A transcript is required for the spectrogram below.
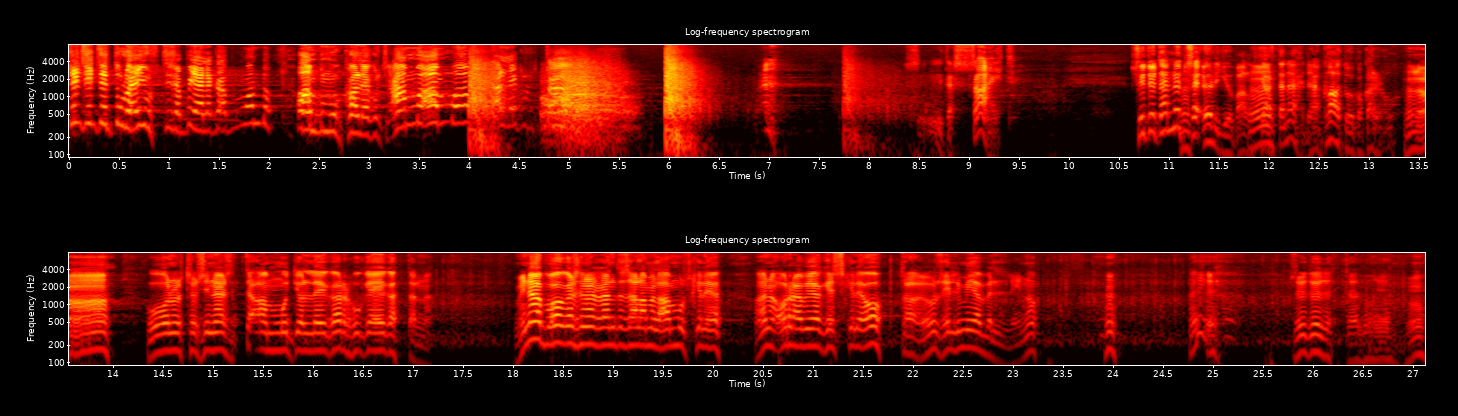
Se sitten tulee justiinsa. Monta. Ammu Kalle Kustansi. Ammu, ammu, ammu Kalle Kustansi. Siitä sait. Sytytä nyt se öljyvalkea, että nähdään kaatuuko karhu. No, huonosta sinä sitten ammut, jollei karhu keikattana. Minä poikasena Rantasalmella ammuskelen ja aina oravia keskelle ohtaa, jo silmiä väliin, no. Sytytetään tuo jo. no.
